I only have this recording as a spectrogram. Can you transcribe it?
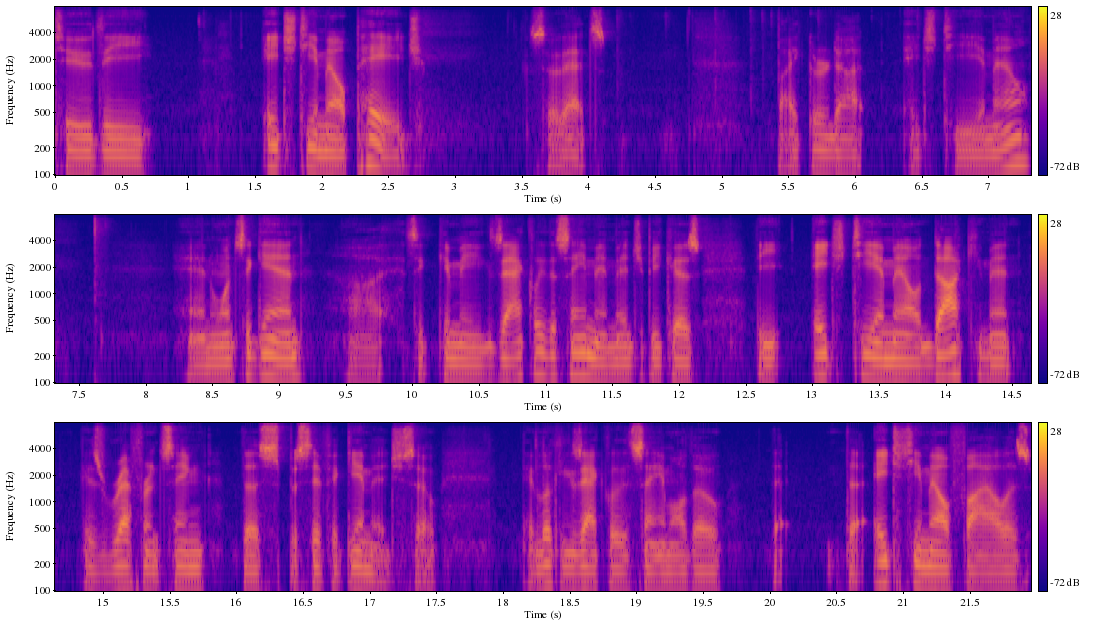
to the HTML page. So that's biker.html. And once again, uh, it's giving me exactly the same image because the HTML document is referencing the specific image. So they look exactly the same, although the, the HTML file is,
